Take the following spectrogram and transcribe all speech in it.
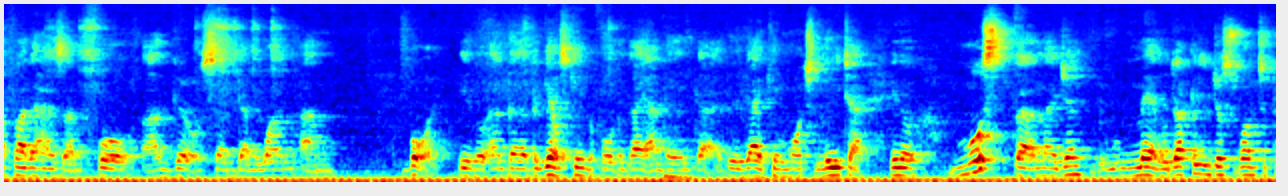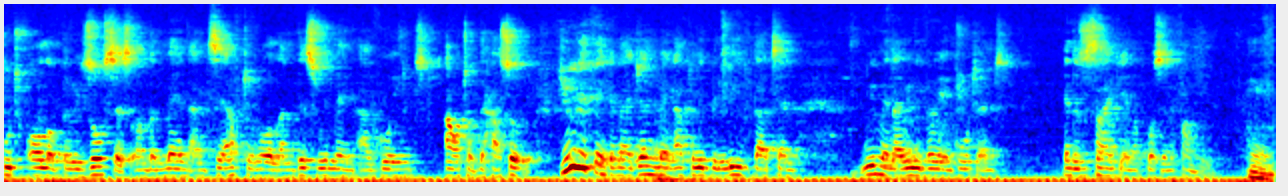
a father has um, four uh, girls and um, one um, boy, you know, and the girls came before the guy, and the guy, the guy came much later. You know, most uh, Nigerian men would actually just want to put all of the resources on the men and say, after all, um, these women are going out of the house. So, do you really think the Nigerian men actually believe that um, women are really very important in the society and, of course, in the family?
